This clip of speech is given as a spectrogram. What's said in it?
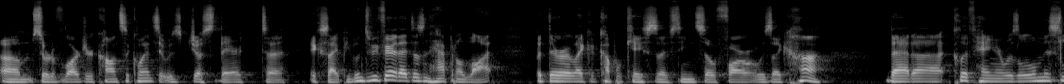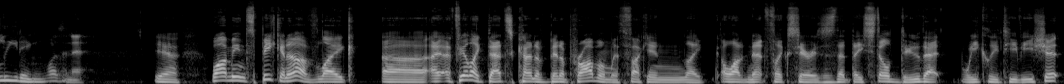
um, sort of larger consequence. It was just there to excite people. And to be fair, that doesn't happen a lot. But there are like a couple cases I've seen so far where it was like, huh, that uh, cliffhanger was a little misleading, wasn't it? Yeah. Well, I mean, speaking of like, uh, I, I feel like that's kind of been a problem with fucking like a lot of Netflix series is that they still do that weekly TV shit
